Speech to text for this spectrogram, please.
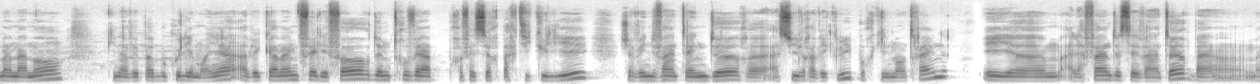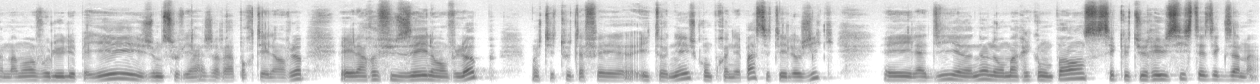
ma maman, qui n'avait pas beaucoup les moyens, avait quand même fait l'effort de me trouver un professeur particulier. J'avais une vingtaine d'heures euh, à suivre avec lui pour qu'il m'entraîne. Et euh, à la fin de ces 20 heures, ben, ma maman a voulu le payer. Et je me souviens, j'avais apporté l'enveloppe et elle a refusé l'enveloppe. Moi, j'étais tout à fait euh, étonné, je comprenais pas, c'était logique. Et il a dit euh, non, non, ma récompense, c'est que tu réussisses tes examens.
